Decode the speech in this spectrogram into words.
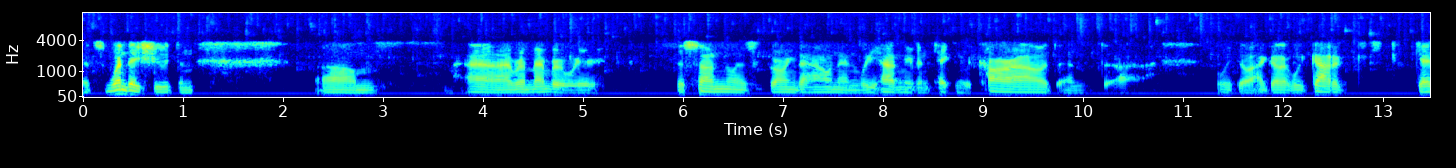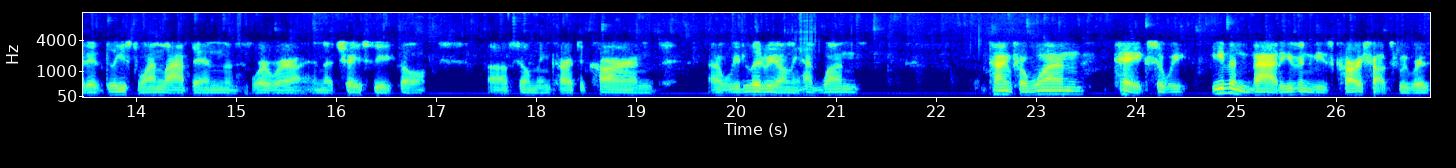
it's one day shoot, and um, I remember we the sun was going down and we hadn't even taken the car out. And uh, we go I go we got to get at least one lap in where we're in a chase vehicle uh, filming car to car and uh, we literally only had one time for one take so we even that even these car shots we were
